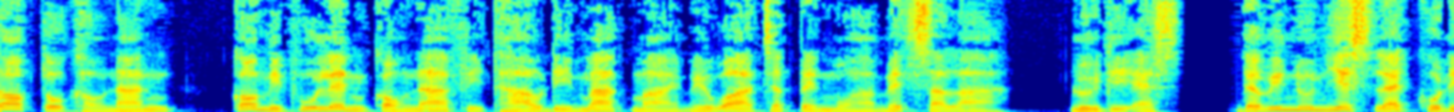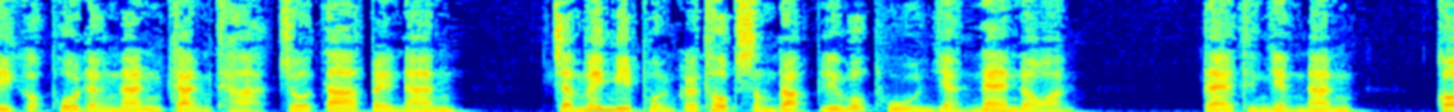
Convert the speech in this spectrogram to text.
รอบๆตัวเขานั้น ก็มีผู้เล่นกองหน้าฝีเท้าดีมากมาย ไม่ว่าจะเป็นโมฮัมเหม็ดซาลา ลุยดีเอส ดาวินนูนเยสและโคดีกโพดังนั้นการขาดโจตาไปนั้น จะไม่มีผลกระทบสำหรับลิเวอร์พูลอย่างแน่นอน แต่ถึงอย่างนั้นก็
